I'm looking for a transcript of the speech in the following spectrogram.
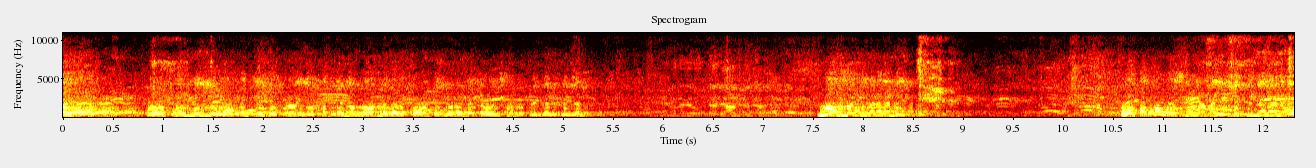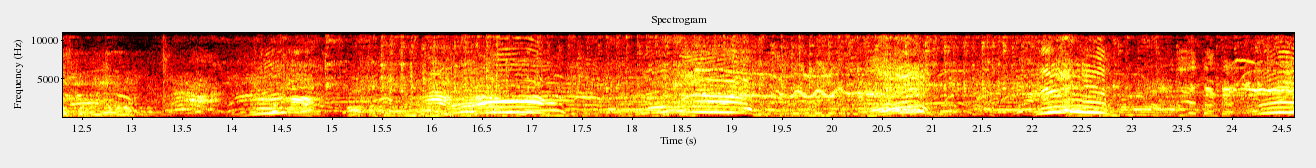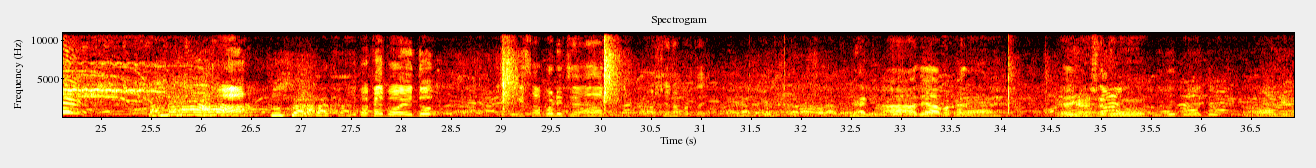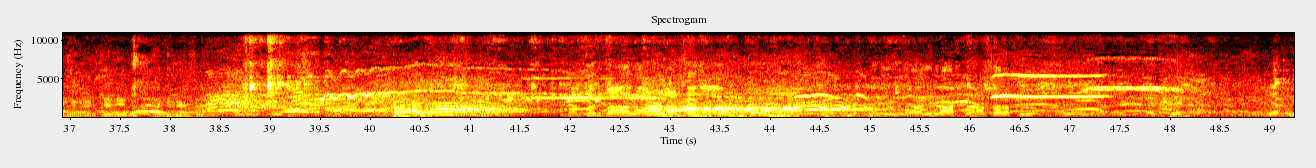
అయ్యా కోట్ల నీళ్ళు ఓ పక్కే చెప్పినాడు. ఏ పక్కన నోట్లు కడుక్కోమంటే చూడండి ఎట్ట వేసారు బిందెలు బిందెలు నార్మల్గా అడగండి ఓ పక్క పోసుకోండి అన్న ఎన్ని పిండాలని పోసుకోండి ఏమనం ఆ? పక్క చూసుకోరా ఈ పక్క పోయొద్దు. దీనికి సపోర్ట్ ఇచ్చే ఫస్ట్ అయినా పడతాయి అదే ఆ పక్క ఇది పోయొద్దు బా లాస్ట్ అది లాస్ట్ నడుస్తారు అప్పుడు.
